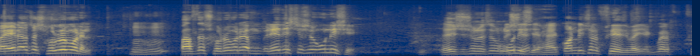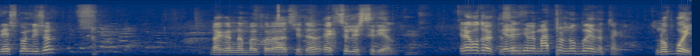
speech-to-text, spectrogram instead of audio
ভাই এটা হচ্ছে ষোলোর মডেল হুম হুম। পাঁচটা ষোলো মডেল রেজিস্ট্রেশন উনিশে। রেজিস্ট্রেশন হয়েছে উনিশে? হ্যাঁ কন্ডিশন ফ্রেশ ভাই একবার ফ্রেশ কন্ডিশন ঢাকার নাম্বার করা আছে এটা একচল্লিশ সিরিয়াল এটা কত এটা রাখতেছেন হিসেবে মাত্র নব্বই হাজার টাকা। নব্বই?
